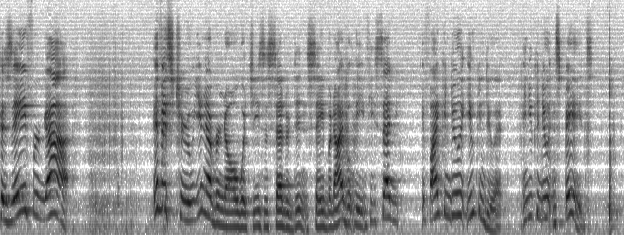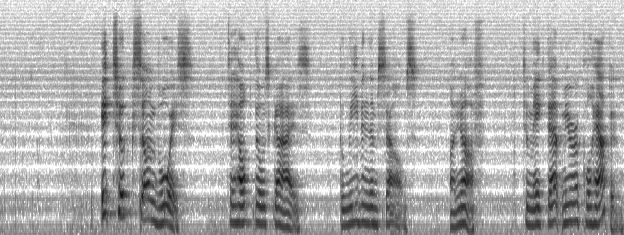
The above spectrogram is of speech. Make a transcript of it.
because they forgot. If it's true, you never know what Jesus said or didn't say, but I believe he said, if I can do it, you can do it. And you can do it in spades. it took some voice to help those guys believe in themselves enough to make that miracle happen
